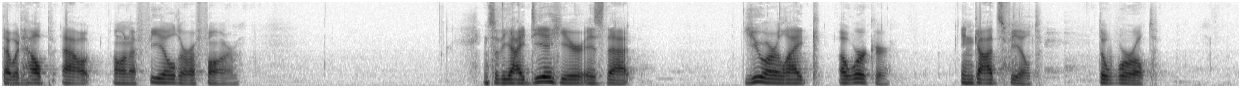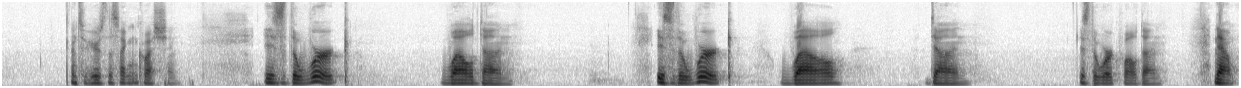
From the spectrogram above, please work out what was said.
that would help out on a field or a farm. And so the idea here is that you are like a worker in God's field, the world. And so here's the second question Is the work well done? Is the work well done? Is the work well done? Now,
